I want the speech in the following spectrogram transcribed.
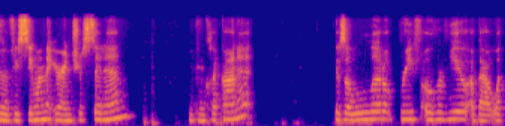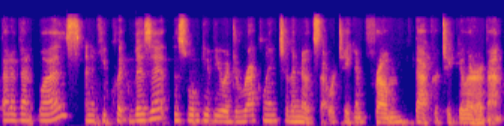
So if you see one that you're interested in, you can click on it there's a little brief overview about what that event was. And if you click visit, this will give you a direct link to the notes that were taken from that particular event.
